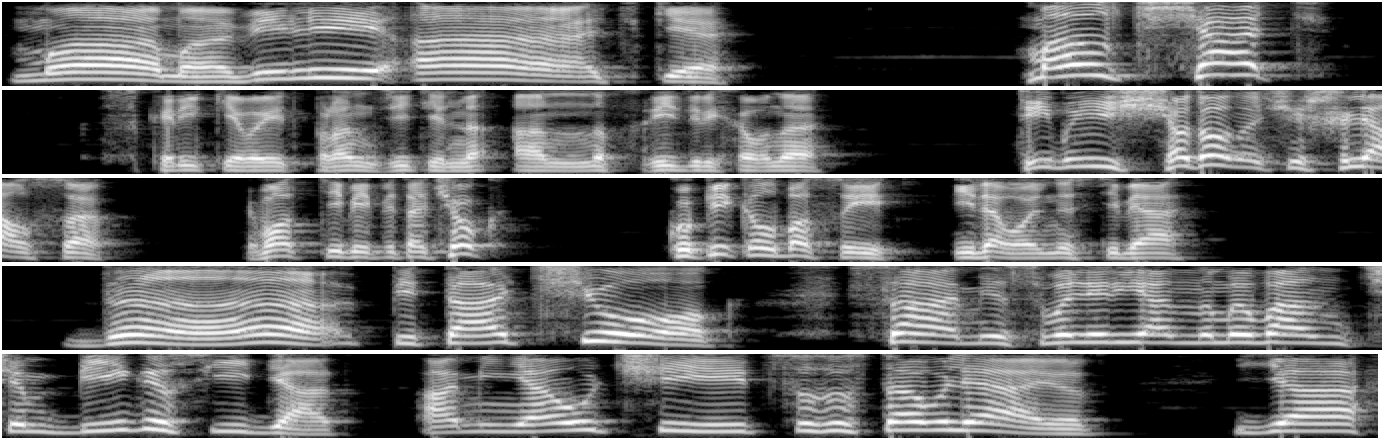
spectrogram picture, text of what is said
«Мама, вели Атьке!» «Молчать!» — вскрикивает пронзительно Анна Фридриховна. «Ты бы еще до ночи шлялся! Вот тебе пятачок, купи колбасы, и довольна с тебя!» «Да, пятачок! Сами с Валерьяном Ивановичем бига съедят, а меня учиться заставляют. Я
